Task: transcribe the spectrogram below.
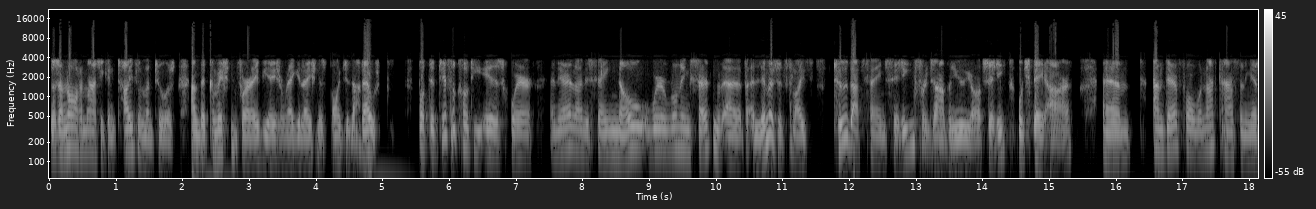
There's an automatic entitlement to it, and the Commission for Aviation Regulation has pointed that out. But the difficulty is where an airline is saying, no, we're running certain uh, limited flights to that same city, for example, New York City, which they are, um, and therefore we're not cancelling it.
